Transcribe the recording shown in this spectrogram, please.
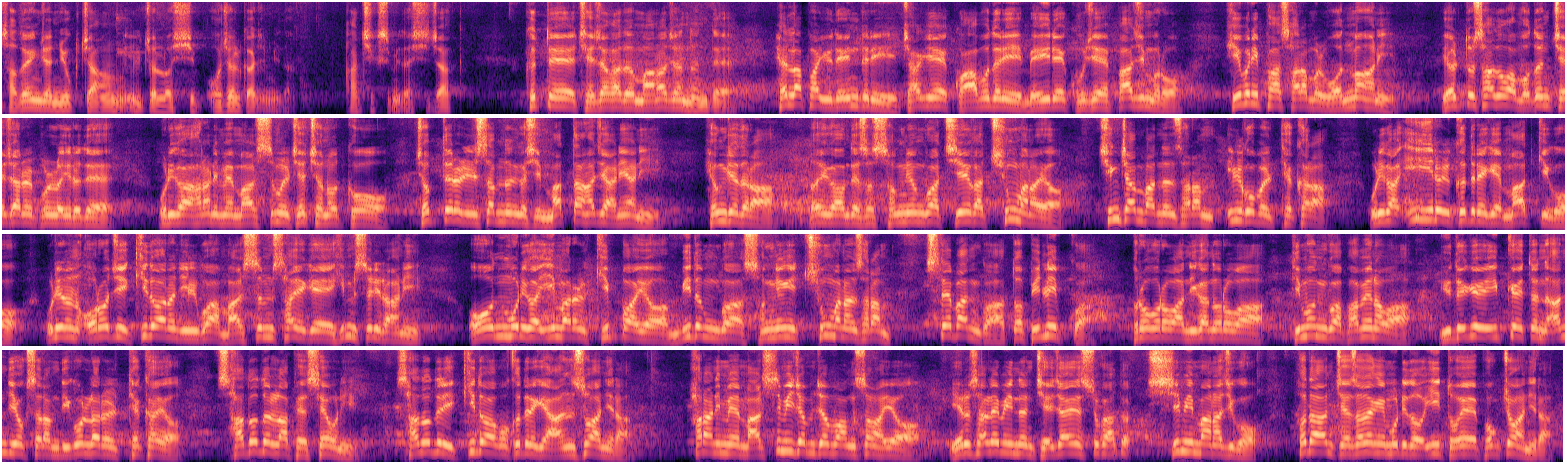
사도행전 6장 1절로 15절까지입니다. 같이 읽습니다. 시작. 그때 제자가 더 많아졌는데 헬라파 유대인들이 자기의 과부들이 매일의 구제에 빠짐으로 히브리파 사람을 원망하니 열두 사도가 모든 제자를 불러 이르되 우리가 하나님의 말씀을 제쳐놓고 접대를 일삼는 것이 마땅하지 아니하니 형제들아 너희 가운데서 성령과 지혜가 충만하여 칭찬받는 사람 일곱을 택하라 우리가 이 일을 그들에게 맡기고 우리는 오로지 기도하는 일과 말씀 사역에 힘쓰리라 하니 온 무리가 이 말을 기뻐하여 믿음과 성령이 충만한 사람 스테반과 또 빌립과 브로고로와 니가노로와 디몬과 바메나와 유대교에 입교했던 안디옥 사람 니골라를 택하여 사도들 앞에 세우니 사도들이 기도하고 그들에게 안수하니라 하나님의 말씀이 점점 왕성하여 예루살렘에 있는 제자의 수가 더 심히 많아지고 허다한 제사장의 무리도 이 도에 복종하니라.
